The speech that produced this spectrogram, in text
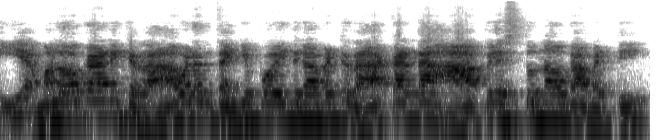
యమలోకానికి రావడం తగ్గిపోయింది కాబట్టి రాకుండా ఆపేస్తున్నావు కాబట్టి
